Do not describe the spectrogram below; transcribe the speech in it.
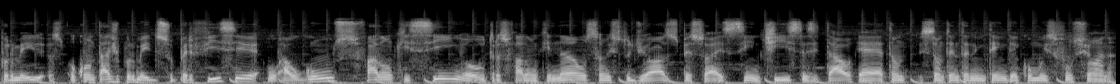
por meio, o contágio por meio de superfície, alguns falam que sim, outros falam que não. São estudiosos, pessoais cientistas e tal, é, tão- estão tentando entender como isso funciona.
